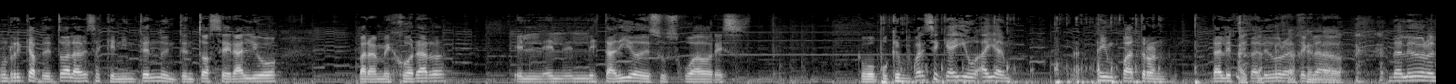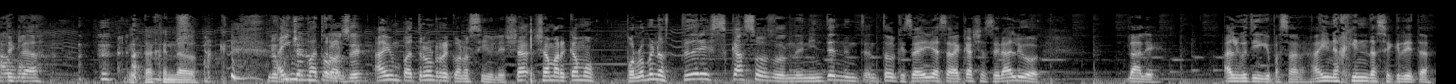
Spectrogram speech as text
Un recap de todas las veces que Nintendo intentó hacer algo para mejorar el, el- el estadio de sus jugadores. Como porque me parece que hay, un- hay, un- hay un patrón. Dale, está, dale duro al teclado. Dale duro al teclado. Está agendado. Lo hay un patrón, todos, ¿eh? hay un patrón reconocible. Ya, ya marcamos por lo menos tres casos donde Nintendo intentó que salieras a la calle a hacer algo. Dale, algo tiene que pasar. Hay una agenda secreta.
